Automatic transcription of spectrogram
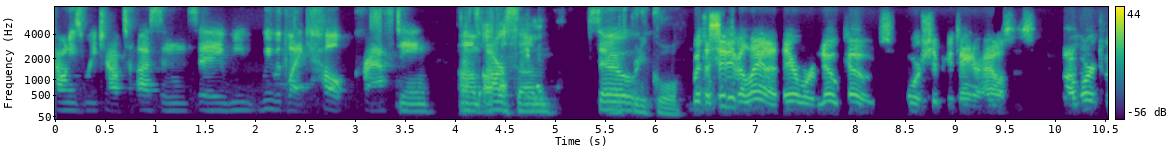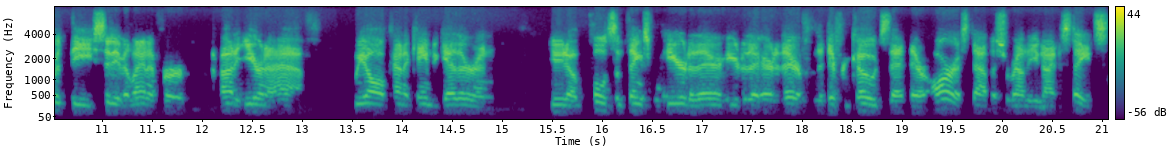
counties reach out to us and say we we would like help crafting um, our awesome. So That's pretty cool. With the city of Atlanta, there were no codes for shipping container houses. I worked with the city of Atlanta for about a year and a half. We all kind of came together and you know, pulled some things from here to there, here to there, here to there from the different codes that there are established around the United States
